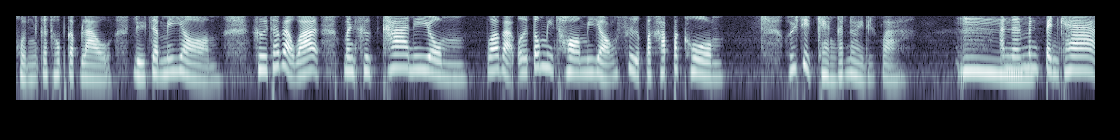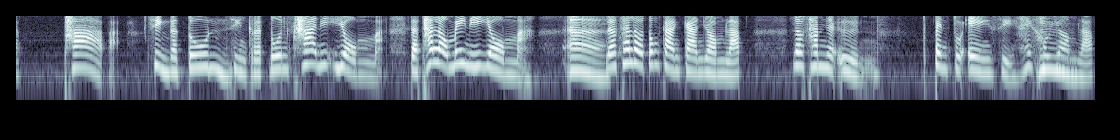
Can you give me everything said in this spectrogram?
ผลกระทบกับเรา หรือจะไม่ยอม คือถ้าแบบว่ามันคือค่านิยมว่าแบบเออต้องมีทองมีหยองสื่อประคับประโคมเฮ้ยจิตแข็งกันหน่อยดีกว่ามอันนั้นมันเป็นแค่ภาพอะสิ่งกระตุ้น สิ่งกระตุ้นค่านิยมอะแต่ถ้าเราไม่นิยมอะเออ แล้วถ้าเราต้องการการยอมรับ เราทำอย่างอื่น เป็นตัวเองสิ ให้เขาอืมยอมรับ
